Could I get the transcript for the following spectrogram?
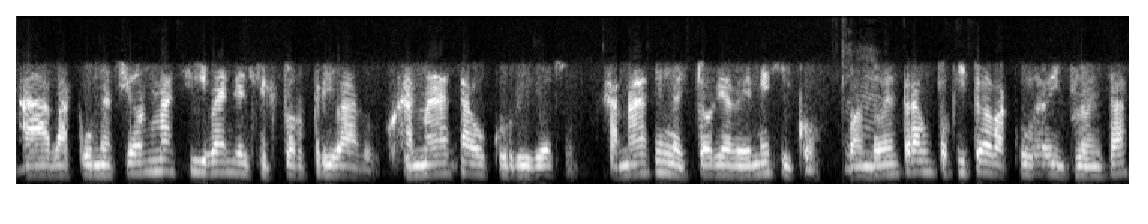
a vacunación masiva en el sector privado. Jamás ha ocurrido eso. Jamás en la historia de México. Cuando entra un poquito de vacuna de influenza,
